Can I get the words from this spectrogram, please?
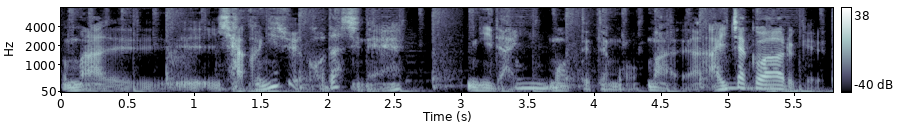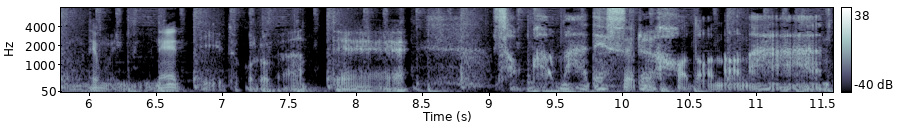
まあ125だしね。2台うん。持ってても、まあ愛着はあるけれどもでもねっていうところがあって。そこまでするほどのなっ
